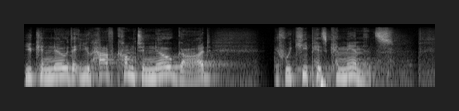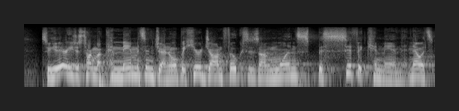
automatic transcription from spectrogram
you can know that you have come to know God if we keep his commandments. So there he's just talking about commandments in general, but here John focuses on one specific commandment. Now it's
